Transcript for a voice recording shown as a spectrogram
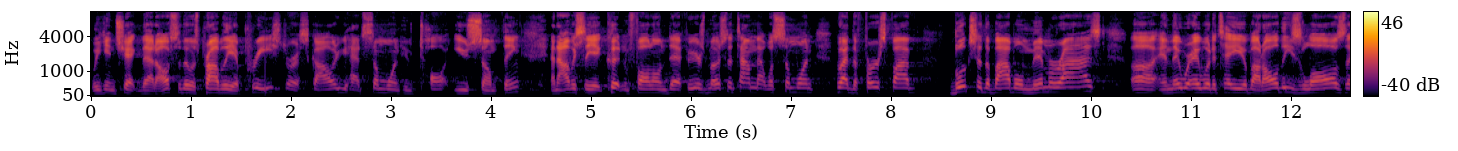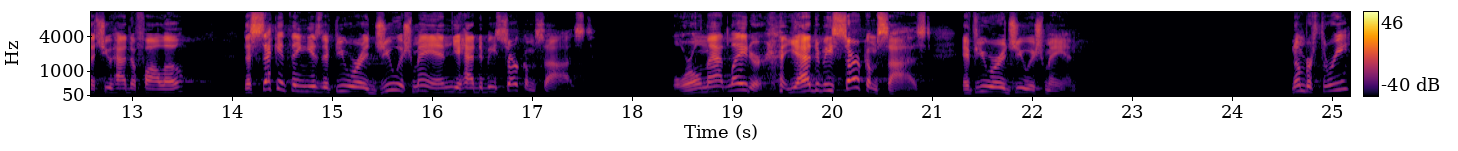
we can check that off. So there was probably a priest or a scholar. You had someone who taught you something, and obviously it couldn't fall on deaf ears. Most of the time, that was someone who had the first five books of the Bible memorized, uh, and they were able to tell you about all these laws that you had to follow. The second thing is if you were a Jewish man, you had to be circumcised. More on that later. you had to be circumcised if you were a Jewish man. Number three,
